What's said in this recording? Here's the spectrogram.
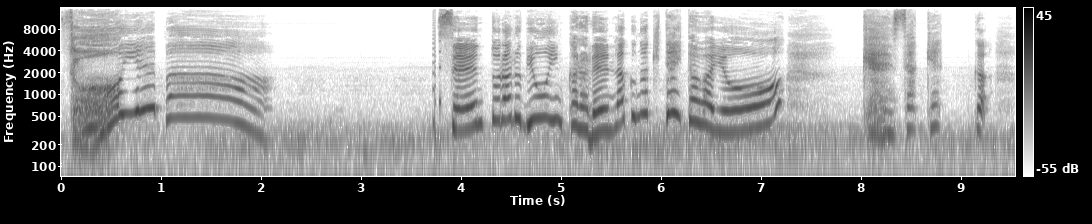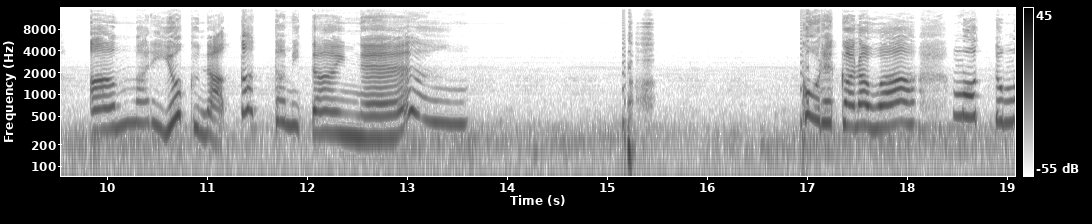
そういえばセントラル病院から連絡が来ていたわよ。検査結果あんまり良くなかったみたいね。これからはもっともっ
